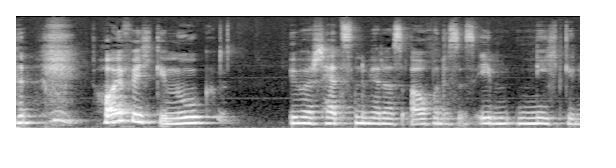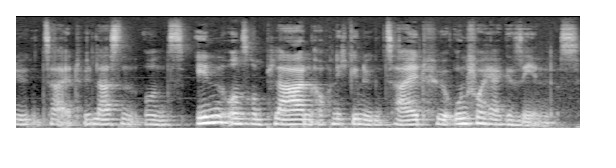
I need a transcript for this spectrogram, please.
häufig genug überschätzen wir das auch und es ist eben nicht genügend Zeit. Wir lassen uns in unserem Plan auch nicht genügend Zeit für Unvorhergesehenes.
